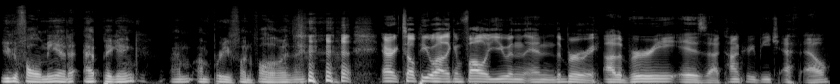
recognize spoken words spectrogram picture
you can follow me at at Pig Inc. I'm I'm pretty fun follow. I think. Eric, tell people how they can follow you and, and the brewery. Uh, the brewery is uh, Concrete Beach FL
